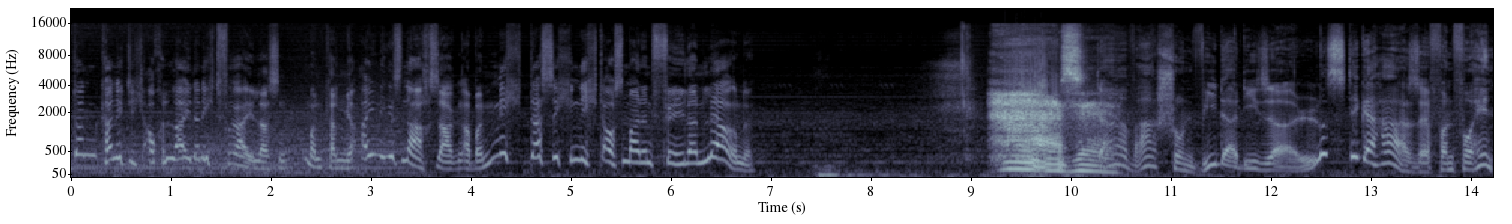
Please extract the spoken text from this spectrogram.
dann kann ich dich auch leider nicht freilassen. Man kann mir einiges nachsagen, aber nicht, dass ich nicht aus meinen Fehlern lerne. Hase. Da war schon wieder dieser lustige Hase von vorhin.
